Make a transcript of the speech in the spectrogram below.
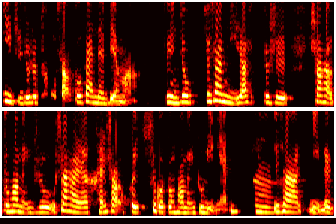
一直就是从小都在那边嘛，所以你就就像你家就是上海东方明珠，上海人很少会去过东方明珠里面，嗯，就像你那个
